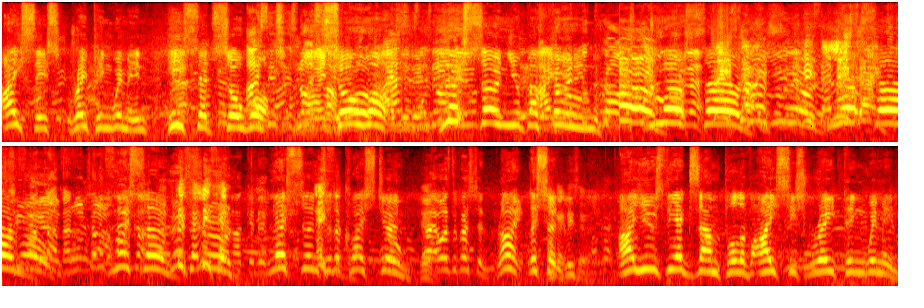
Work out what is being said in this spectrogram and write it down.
ISIS raping women. He said, so what? ISIS is not Islam. So what? ISIS is not- Listen, you buffoon. Listen. Listen. Listen, listen. Listen to the question. Right, what's the question? Right, listen. Okay, listen. I used the example of ISIS raping women.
